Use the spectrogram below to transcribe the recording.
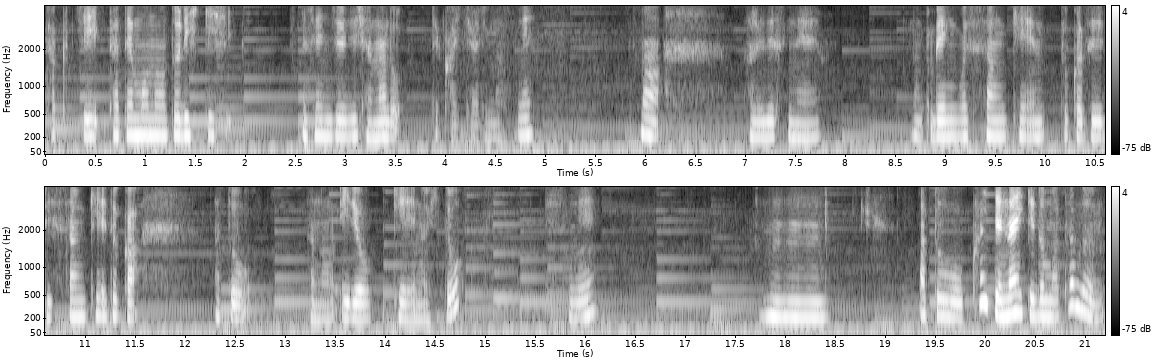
宅地建物取引士、無線従事者などって書いてありますね。まあ、あれですね。なんか弁護士さん系とか税理士さん系とか、あと、あの、医療系の人ですね。うん。あと、書いてないけど、まあ多分、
